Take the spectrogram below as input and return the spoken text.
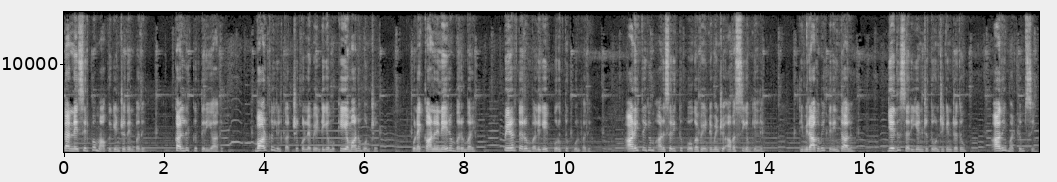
தன்னை சிற்பமாக்குகின்றதென்பது கல்லுக்கு தெரியாது. வாழ்க்கையில் கற்றுக்கொள்ள வேண்டிய முக்கியமான ஒன்று உனக்கான நேரம் வரும் வரை பிறர் தரும் வழியை பொறுத்துக் கொள்வது. அனைத்தையும் அனுசரித்து போக வேண்டுமென்று அவசியம் இல்லை. திமிராகவே தெரிந்தாலும் எது சரியென்று தோன்றுகின்றதோ அதை மட்டும் செய்.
